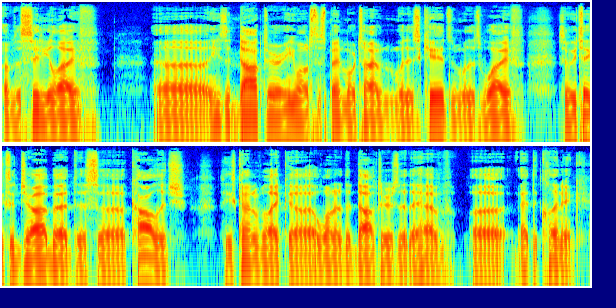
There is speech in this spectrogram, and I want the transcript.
of the city life. Uh, he's a doctor. He wants to spend more time with his kids and with his wife, so he takes a job at this uh, college. He's kind of like uh, one of the doctors that they have uh, at the clinic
